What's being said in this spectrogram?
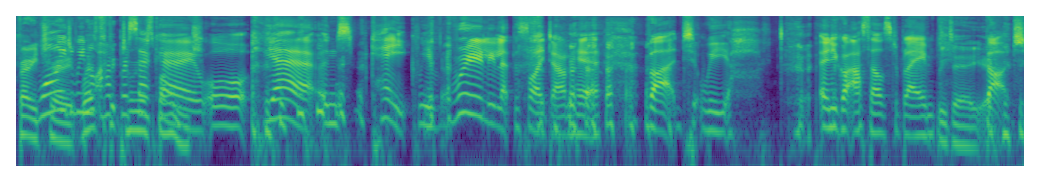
Very why true. Why do we Where's not have Victoria prosecco sponge? or yeah, and cake? We have really let the slide down here, but we ah, only got ourselves to blame. We do. But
